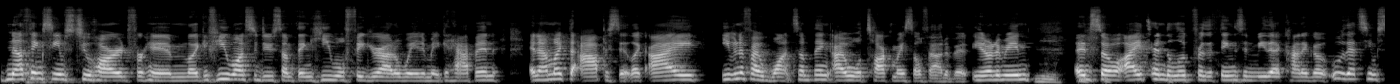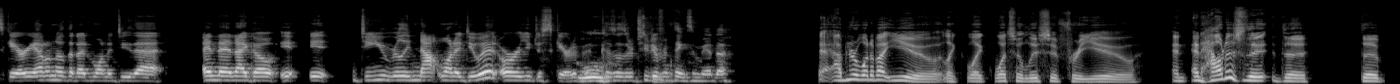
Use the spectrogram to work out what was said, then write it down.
Nothing seems too hard for him. Like if he wants to do something, he will figure out a way to make it happen. And I'm like the opposite. Like I even if I want something, I will talk myself out of it. You know what I mean? Mm. And so I tend to look for the things in me that kind of go, "Ooh, that seems scary. I don't know that I'd want to do that." And then I go, "It it do you really not want to do it or are you just scared of it?" Because those are two different things, Amanda. Abner, what about you? Like, like what's elusive for you? And and how does the the the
